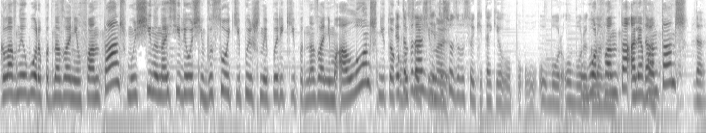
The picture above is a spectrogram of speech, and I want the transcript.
головные уборы под названием фонтанш, мужчины носили очень высокие пышные парики под названием аллонж, не только Это высокие, подожди, но это что за высокие такие убор, уборы убор головные? фонтан, а-ля Да. фонтанш. Да.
